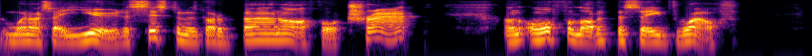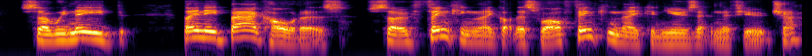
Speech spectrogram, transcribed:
When I say you, the system has got to burn off or trap an awful lot of perceived wealth. So we need, they need bag holders. So thinking they got this wealth, thinking they can use it in the future.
